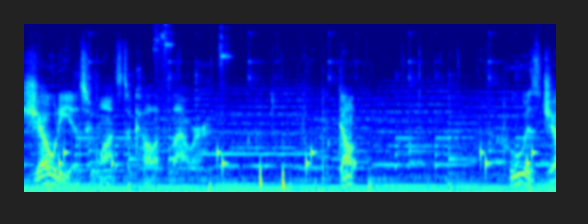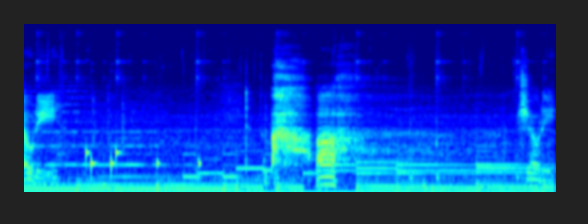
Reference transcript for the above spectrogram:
Jodi is who wants the cauliflower. I don't Who is Jodi? Uh, Jodi.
